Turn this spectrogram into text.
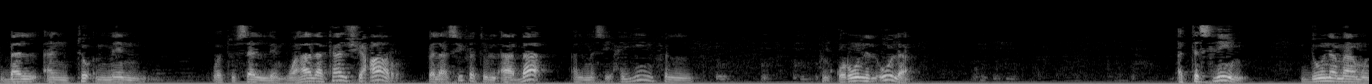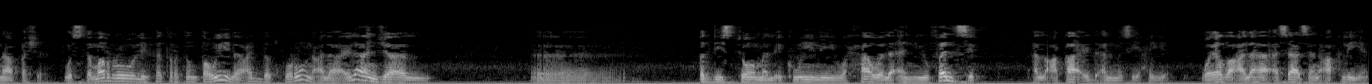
بل أن تؤمن وتسلم. وهذا كان شعار فلاسفة الآباء المسيحيين في في القرون الأولى. التسليم دون ما مناقشة. واستمروا لفترة طويلة عدة قرون على إلى أن جاء آه، قديس توما الإكويني وحاول أن يفلسف العقائد المسيحية ويضع لها أساسا عقليا.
